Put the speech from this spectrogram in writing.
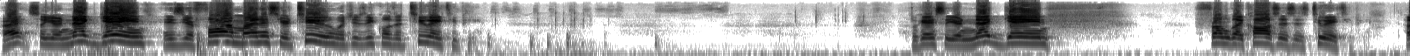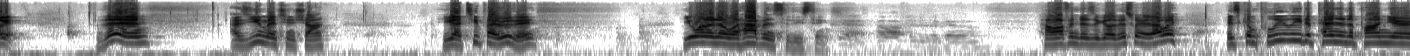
right? So your net gain is your 4 minus your 2, which is equal to 2 ATP. Okay, so your net gain from glycolysis is 2 ATP. Okay, then, as you mentioned, Sean, you got 2 pyruvate. Eh? You want to know what happens to these things. Yeah, how often does it go? How often does it go this way or that way? It's completely dependent upon your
